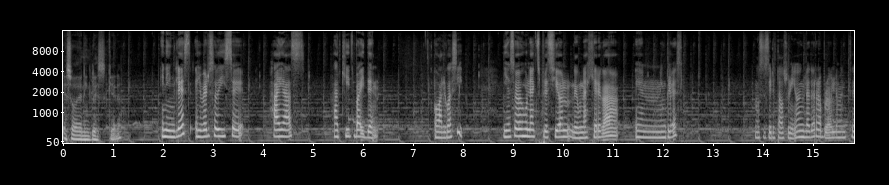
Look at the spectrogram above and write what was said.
eso en inglés, ¿qué era? En inglés el verso dice High as a kid by then o algo así. Y eso es una expresión de una jerga en inglés. No sé si en Estados Unidos o Inglaterra, probabelmente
